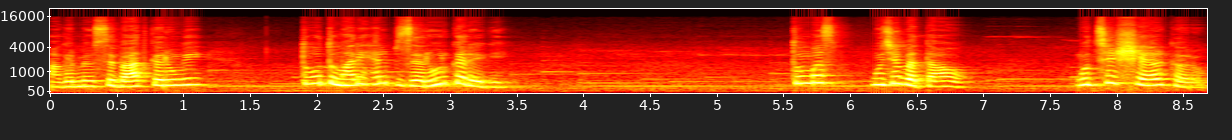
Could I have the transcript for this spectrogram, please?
अगर मैं उससे बात करूँगी तो वो तुम्हारी हेल्प ज़रूर करेगी। तुम बस मुझे बताओ, मुझसे शेयर करो।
